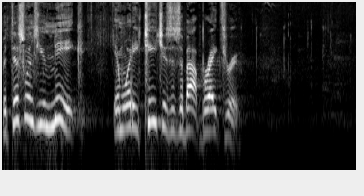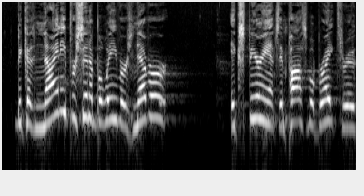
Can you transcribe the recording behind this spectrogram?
But this one's unique in what he teaches is about breakthrough. Because 90% of believers never experience impossible breakthrough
